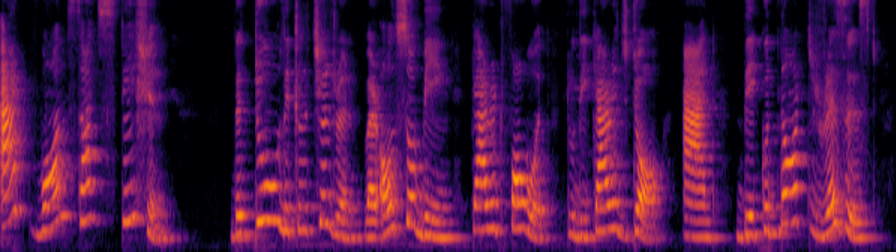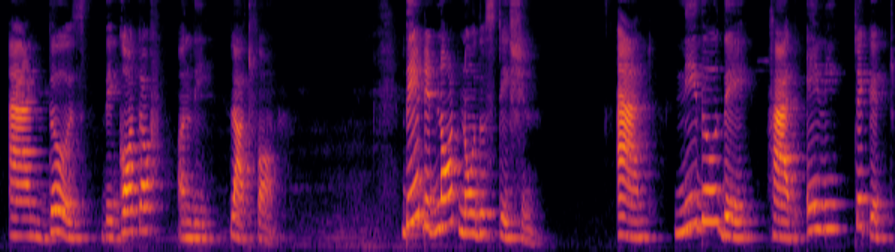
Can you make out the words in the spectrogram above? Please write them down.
At one such station, the two little children were also being carried forward to the carriage door and they could not resist and thus they got off on the platform. They did not know the station and neither they had any ticket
